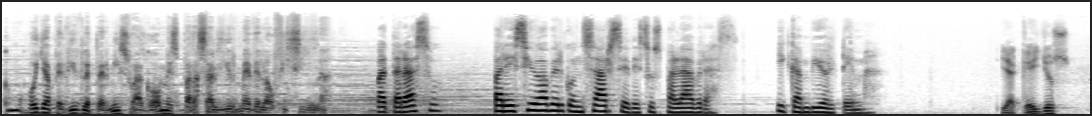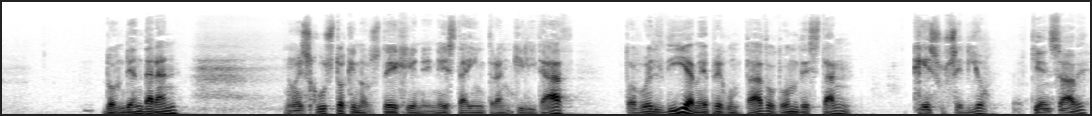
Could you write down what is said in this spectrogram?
¿Cómo voy a pedirle permiso a Gómez para salirme de la oficina? Matarazo pareció avergonzarse de sus palabras y cambió el tema. ¿Y aquellos? ¿Dónde andarán? No es justo que nos dejen en esta intranquilidad. Todo el día me he preguntado dónde están. ¿Qué sucedió? ¿Quién sabe?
